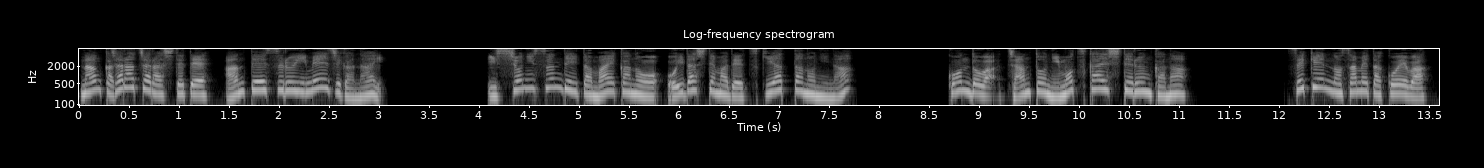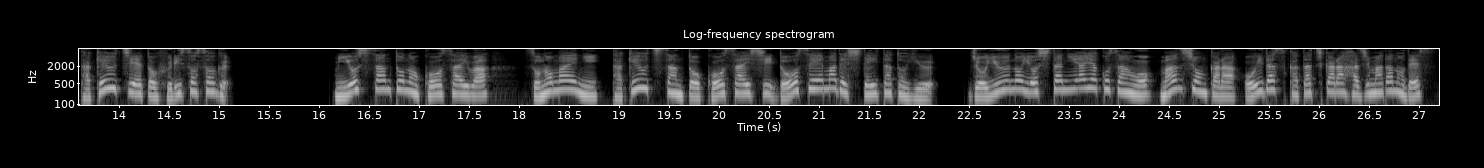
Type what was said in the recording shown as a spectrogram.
なんかチャラチャラしてて安定するイメージがない。一緒に住んでいた前かのを追い出してまで付き合ったのにな。今度はちゃんと荷物返してるんかな。世間の冷めた声は竹内へと降り注ぐ。三好さんとの交際は、その前に竹内さんと交際し同棲までしていたという、女優の吉谷彩子さんをマンションから追い出す形から始まったのです。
